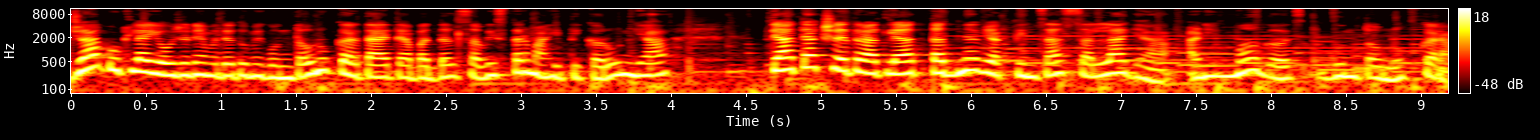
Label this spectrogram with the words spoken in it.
ज्या कुठल्या योजनेमध्ये तुम्ही गुंतवणूक करताय त्याबद्दल सविस्तर माहिती करून घ्या. त्या त्या क्षेत्रातल्या तज्ज्ञ व्यक्तींचा सल्ला घ्या आणि मगच गुंतवणूक करा.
